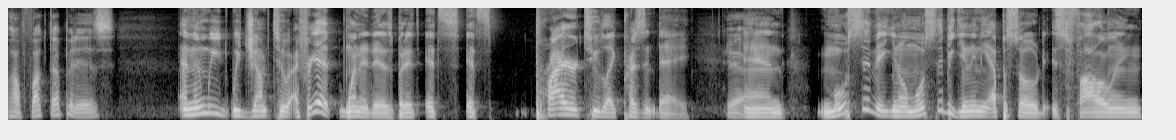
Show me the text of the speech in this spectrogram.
how fucked up it is. And then we we jump to I forget when it is, but it, it's it's prior to like present day. Yeah. And most of the you know most of the beginning of the episode is following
